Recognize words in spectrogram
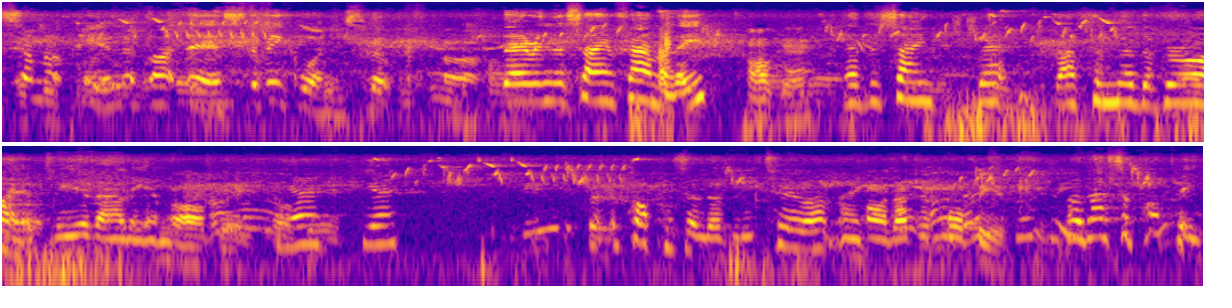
there's some up here look like this, the big ones. Look, they're in the same family. Okay. They're the same. They're, that's another variety of allium. Oh, okay. Yeah, okay. yeah. But the poppies are lovely too, aren't they? Oh, that's a poppy. Oh, that's oh, a poppy.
